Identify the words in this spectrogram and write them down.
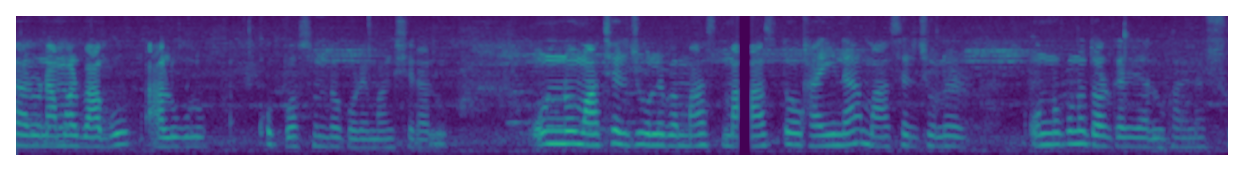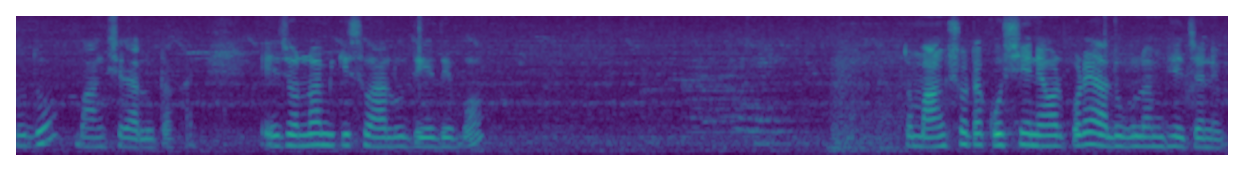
কারণ আমার বাবু আলুগুলো খুব পছন্দ করে, মাংসের আলু। অন্য মাছের ঝোলে বা মাছ মাছ তো খাই না, মাছের ঝোলের অন্য কোনো তরকারির আলু খায় না, শুধু মাংসের আলুটা খায়। এই জন্য আমি কিছু আলু দিয়ে দেব। তো মাংসটা কষিয়ে নেওয়ার পরে আলুগুলো আমি ভেজে নেব।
